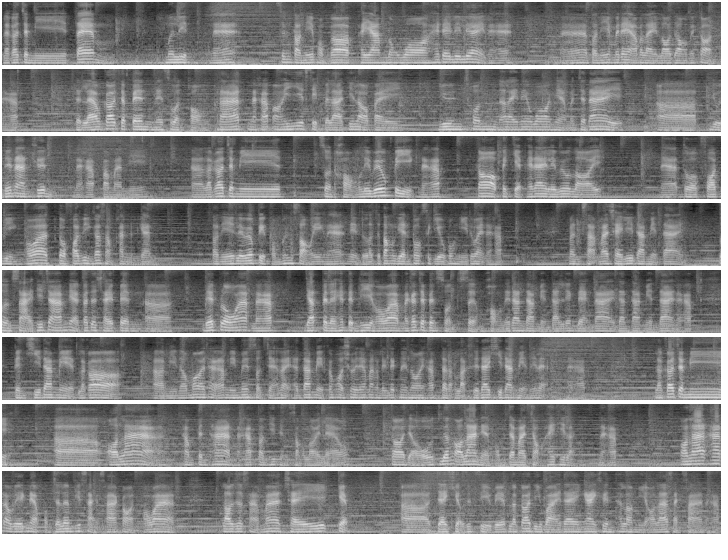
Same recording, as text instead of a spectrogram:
แล้วก็จะมีแต้ม เมอริตนะฮะซึ่งตอนนี้ผมก็พยายามลงวอลให้ได้เรื่อยๆนะฮะอ่าตอนนี้ยังไม่ได้อัพอะไรรอดองไว้ก่อนนะครับ เสร็จแล้วก็จะเป็นในส่วนของคลาสนะครับเอาให้ 20 เวลาที่เราไปยืนชนอะไรในวอลเนี่ยมันจะได้อาอยู่ได้นานขึ้นนะครับ ประมาณนี้อ่าแล้วก็จะมีส่วนของเลเวลปีกนะครับ ก็ไปเก็บให้ได้เลเวลร้อยนะฮะตัวฟอร์ดวิงเพราะว่าตัวฟอร์ดวิงก็สำคัญเหมือนกัน ตอนนี้เลเวลปีกผมเพิ่ง 2 เองนะฮะเนี่ยเราจะต้องเรียนพวกสกิลพวกนี้ด้วยนะครับ มันสามารถใช้รีดดาเมจได้ ส่วนสายที่จะอัพเนี่ยก็จะใช้เป็นเดดโ l อัพนะครับ ยัดไปเลยให้เต็มที่เพราะว่ามันก็จะเป็นส่วนเสริมของในด้านดาเมจด้านเรียกแดงได้ ด้านดาเมจได้นะครับ เป็นคีย์ดาเมจแล้วก็มี normal attack อัพนี้ไม่สนใจเท่าไหร่ดาเมจก็พอช่วยได้บ้างเล็กๆน้อยๆครับแต่หลักๆคือได้คีย์ดาเมจนี่แหละนะครับ แล้วก็จะมี ออร่าทำเป็นธาตุนะครับ ตอนที่ถึง 200 แล้ว ก็เดี๋ยวเรื่องออร่าเนี่ยผมจะมาเจาะให้ทีหลังนะครับออร่าธาตุอเวกเนี่ยผมจะเริ่มที่สายฟ้าก่อน เพราะว่าเราจะสามารถใช้เก็บใจเขียว 14 เวฟแล้วก็ DY ได้ง่ายขึ้น ถ้าเรามีออร่าสายฟ้านะครับ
